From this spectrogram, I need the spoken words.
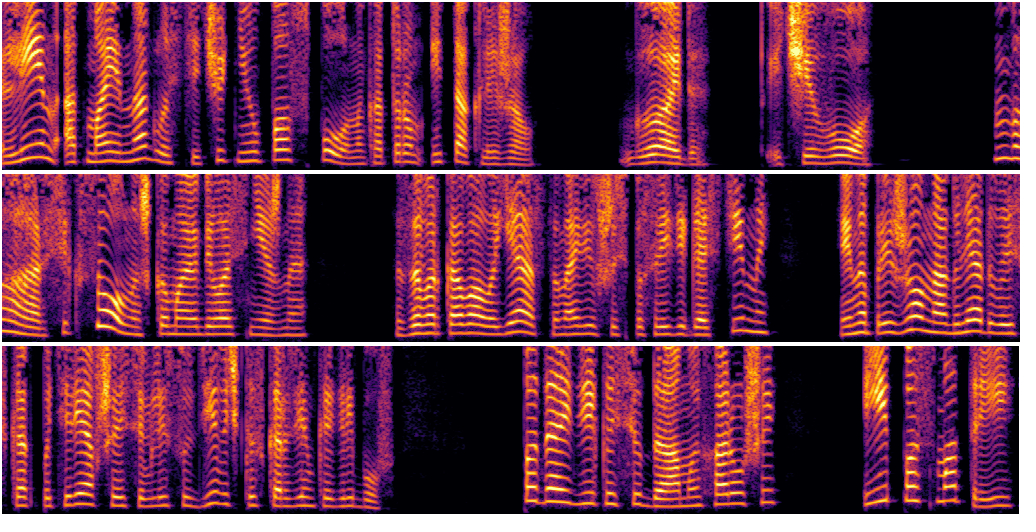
Лин от моей наглости чуть не упал с пола, на котором и так лежал. «Гайда, ты чего?» «Барсик, солнышко мое белоснежное!» Заворковала я, остановившись посреди гостиной и напряженно оглядываясь, как потерявшаяся в лесу девочка с корзинкой грибов. Подойди-ка сюда, мой хороший, и посмотри,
